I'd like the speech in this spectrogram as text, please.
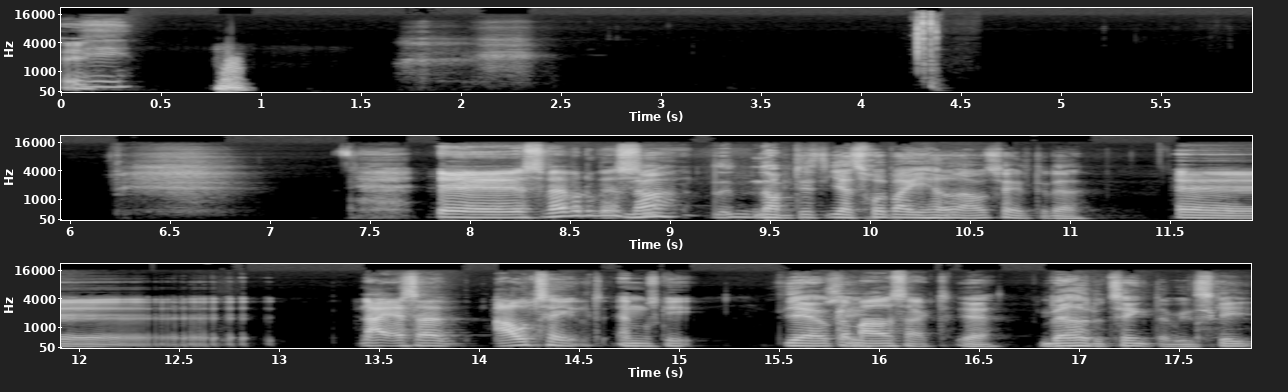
Hej. Hey. Øh, så hvad var du ved at sige? Nå, nå det, jeg troede bare, I havde aftalt det der. Øh, nej, altså, aftalt er måske Ja, okay. så meget sagt. Ja. Hvad havde du tænkt, der ville ske? Det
